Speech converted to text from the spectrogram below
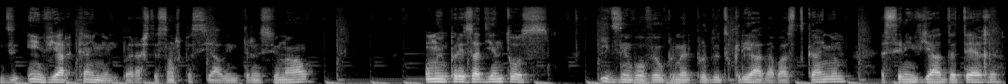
de enviar cânion para a Estação Espacial Internacional, uma empresa adiantou-se e desenvolveu o primeiro produto criado à base de cânion a ser enviado da Terra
